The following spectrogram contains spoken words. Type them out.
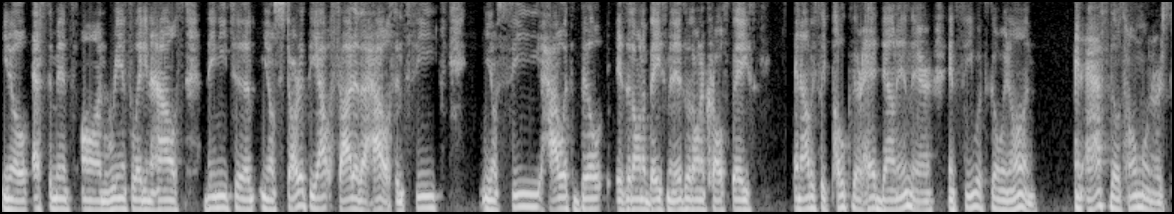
you know estimates on reinsulating a house, they need to you know start at the outside of the house and see you know see how it's built. Is it on a basement? Is it on a crawl space? And obviously poke their head down in there and see what's going on and ask those homeowners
